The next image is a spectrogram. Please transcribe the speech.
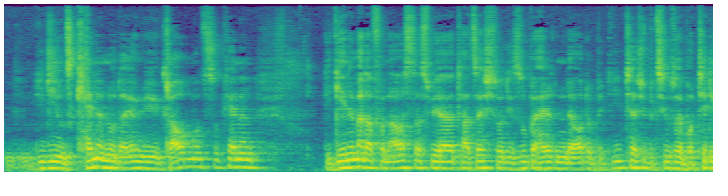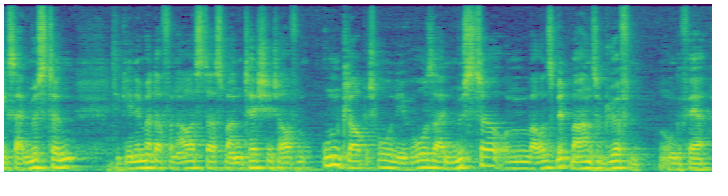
die, die uns kennen oder irgendwie glauben, uns zu kennen, die gehen immer davon aus, dass wir tatsächlich so die Superhelden der Orthopädie-Technik bzw. Prothetik sein müssten. Die gehen immer davon aus, dass man technisch auf einem unglaublich hohen Niveau sein müsste, um bei uns mitmachen zu dürfen, ungefähr.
